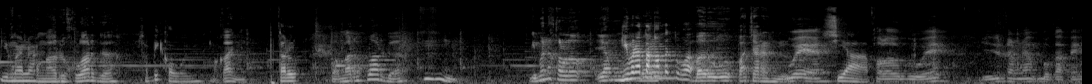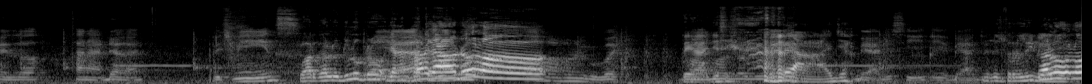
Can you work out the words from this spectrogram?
gimana Pengaruh keluarga, tapi kawan makanya. taruh Pengaruh keluarga. Hmm. Gimana kalau yang Gimana tanggapan tuh, Kak? Baru pacaran dulu. Gue ya. siap Kalau gue jujur karena bokapnya Hazel Kanada kan. Which means Keluarga lu dulu, Bro. Iya. Jangan keluarga pacaran lo dulu oh, gue. Deh aja sih. Kalau be gue aja B aja sih, iya B aja. Literally Nggak, lu lu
